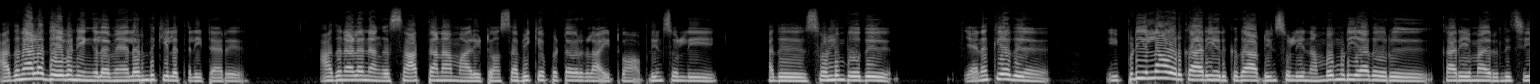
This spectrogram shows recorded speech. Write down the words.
அதனால தேவன் எங்களை மேலேருந்து கீழே தள்ளிட்டாரு. அதனால நாங்கள் சாத்தானா மாறிட்டோம் சபிக்கப்பட்டவர்கள் ஆயிட்டோம் அப்படின்னு சொல்லி அது சொல்லும்போது எனக்கு அது இப்படியெல்லாம் ஒரு காரியம் இருக்குதா அப்படின்னு சொல்லி நம்ப முடியாத ஒரு காரியமாக இருந்துச்சு.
